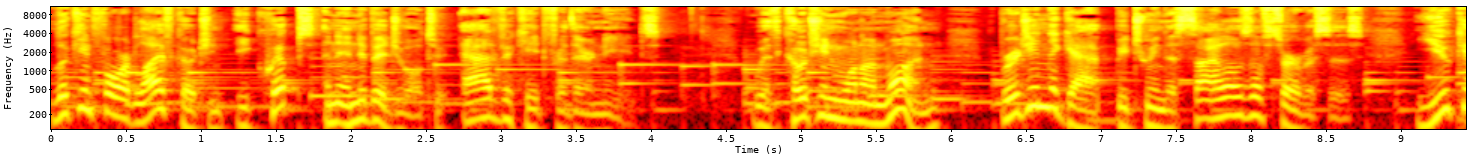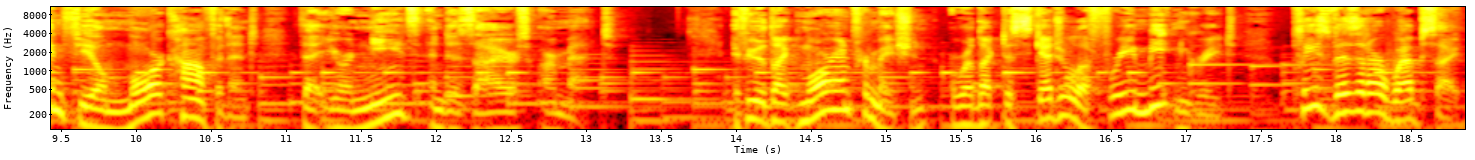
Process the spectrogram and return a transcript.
Looking Forward Life Coaching equips an individual to advocate for their needs. With coaching one on one, bridging the gap between the silos of services, you can feel more confident that your needs and desires are met. If you would like more information or would like to schedule a free meet and greet, please visit our website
